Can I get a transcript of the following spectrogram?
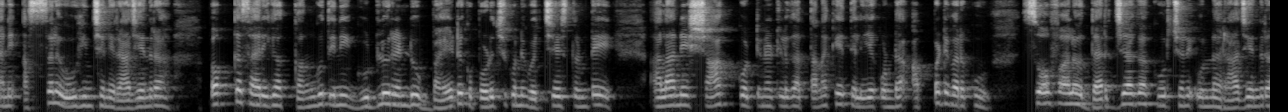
అని అస్సలు ఊహించని రాజేంద్ర ఒక్కసారిగా కంగు తిని గుడ్లు రెండు బయటకు పొడుచుకుని వచ్చేస్తుంటే అలానే షాక్ కొట్టినట్లుగా తనకే తెలియకుండా అప్పటి వరకు సోఫాలో దర్జాగా కూర్చొని ఉన్న రాజేంద్ర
